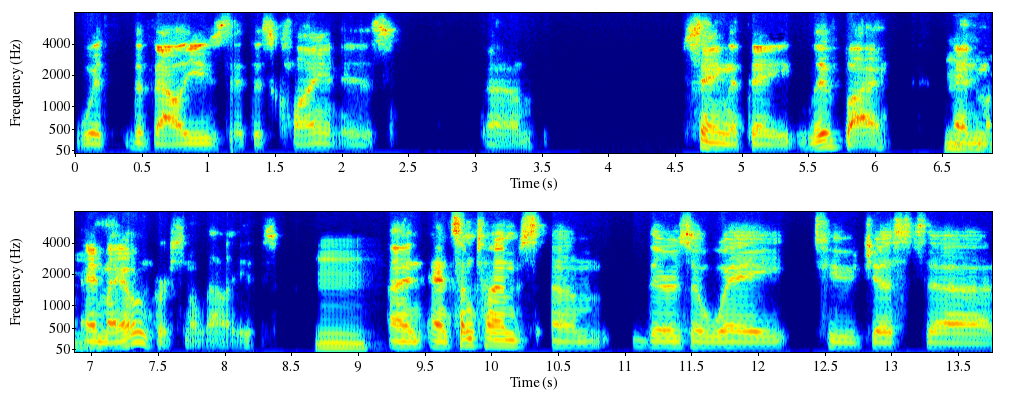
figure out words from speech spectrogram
with the values that this client is um, saying that they live by mm-hmm. and and my own personal values mm. and and sometimes um, there's a way to just uh,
